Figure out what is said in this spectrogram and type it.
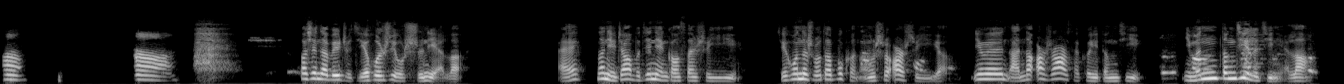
嗯，嗯，到现在为止结婚是有十年了。哎，那你丈夫今年刚三十一，结婚的时候他不可能是二十一呀，因为男的二十二才可以登记。你们登记了几年了？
